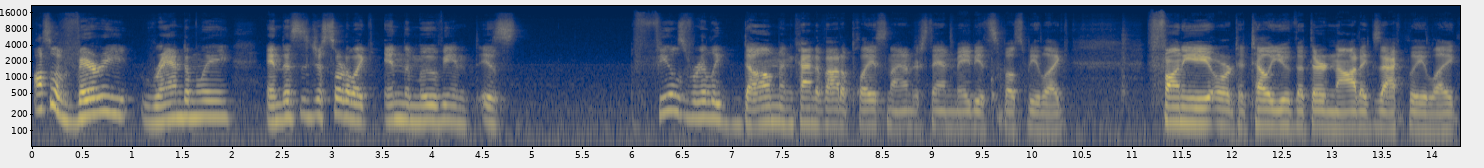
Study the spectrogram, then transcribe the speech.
also very randomly, and this is just sort of like in the movie and is feels really dumb and kind of out of place. And I understand maybe it's supposed to be like funny or to tell you that they're not exactly like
